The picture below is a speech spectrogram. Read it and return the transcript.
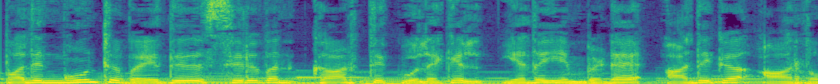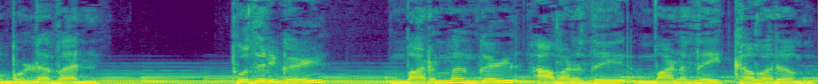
பதிமூன்று வயது சிறுவன் கார்த்திக் உலகில் எதையும் விட அதிக ஆர்வமுள்ளவன் புதிர்கள் மர்மங்கள் அவனது மனதை கவரும்.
